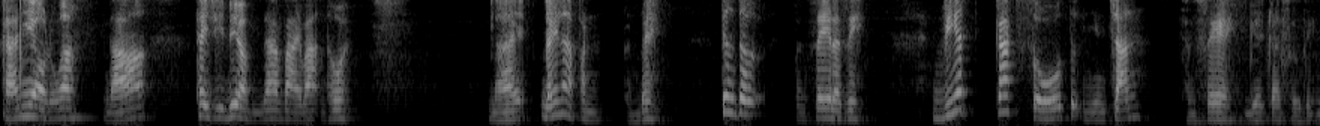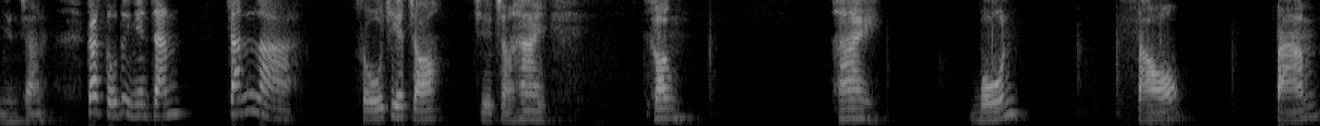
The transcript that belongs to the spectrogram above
Khá nhiều đúng không? Đó. Thầy chỉ điểm ra vài bạn thôi. Đấy, đấy là phần phần B. Tương tự, phần C là gì? Viết các số tự nhiên chẵn. Phần C, viết các số tự nhiên chẵn. Các số tự nhiên chẵn, chẵn là số chia cho chia cho 2 0 2 4 6 8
